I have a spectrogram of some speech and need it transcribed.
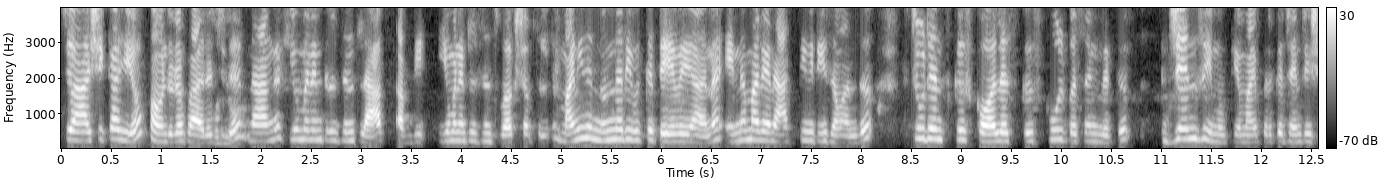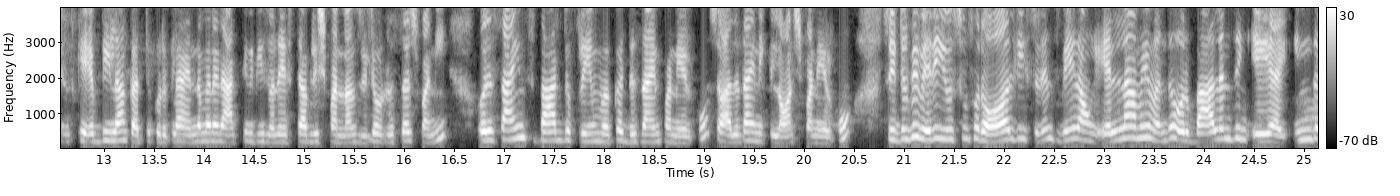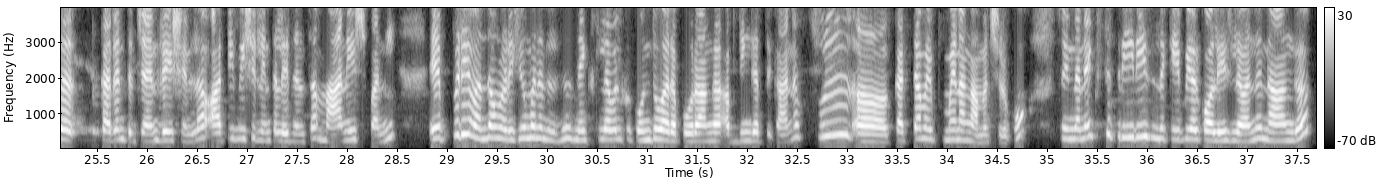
So Ashika here founder of ஆரிஜிடர் நாங்கள் human intelligence labs அப்படி human intelligence workshop சொல்லிட்டு மனித நுண்ணறிவுக்கு தேவையான என்ன மாதிரியான ஆக்டிவிட்டீஸை வந்து ஸ்டூடெண்ட்ஸ்க்கு ஸ்காலர்ஸ்க்கு ஸ்கூல் பசங்களுக்கு ஜென்சி முக்கியமா இப்போ இருக்க ஜென்ரேஷன்ஸ்க்கு எப்படிலாம் கற்றுக் கொடுக்கலாம் எந்த மாதிரியான ஆக்டிவிட்டீஸ் வந்து எஸ்டாப்ளிஷ் பண்ணலாம்னு சொல்லிட்டு ஒரு ரிசர்ச் பண்ணி ஒரு சயின்ஸ் பேக்டு ஃப்ரேம் ஒர்க்கை டிசைன் பண்ணியிருக்கோம் ஸோ அதுதான் இன்னைக்கு லான்ச் பண்ணியிருக்கோம். So it will be very useful for all the students where அவங்க எல்லாமே வந்து ஒரு பேலன்சிங் ஏஐ இந்த கரண்ட் ஜென்ரேஷன்ல ஆர்டிஃபிஷியல் இன்டெலிஜென்ஸை மேனேஜ் பண்ணி எப்படி வந்து அவங்களோட ஹியூமன் இன்டெலிஜென்ஸ் நெக்ஸ்ட் லெவலுக்கு கொண்டு வர போறாங்க அப்படிங்கிறதுக்கான ஃபுல் கட்டமைப்புமே நாங்கள் அமைச்சிருக்கோம். ஸோ இந்த நெக்ஸ்ட் த்ரீ டேஸ் இந்த கேபிஆர் காலேஜ்ல வந்து நாங்கள்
